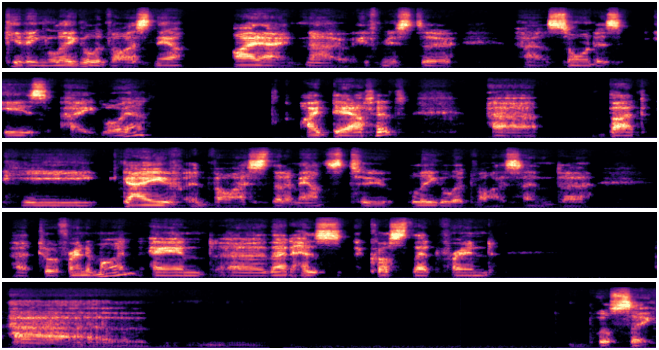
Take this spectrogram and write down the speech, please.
giving legal advice. Now, I don't know if Mr. Uh, Saunders is a lawyer. I doubt it. Uh, but he gave advice that amounts to legal advice and uh, uh, to a friend of mine, and uh, that has cost that friend we'll see,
